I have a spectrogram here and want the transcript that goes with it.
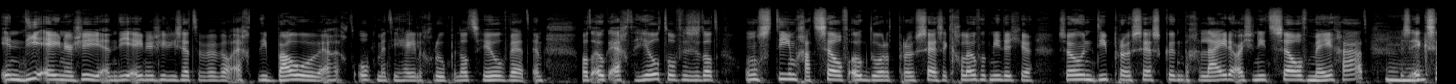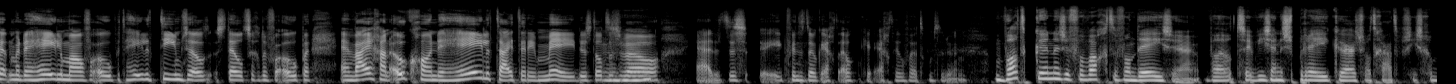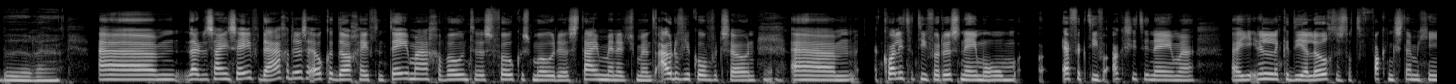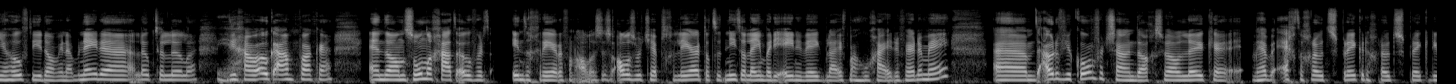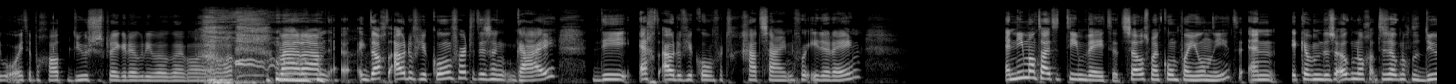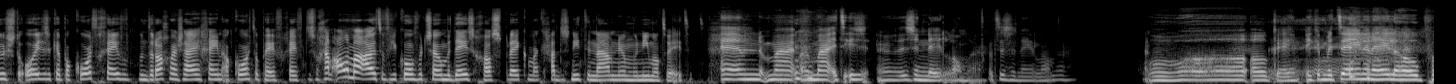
in die energie. En die energie die zetten we wel echt, die bouwen we echt op met die hele groep. En dat is heel vet. En wat ook echt heel tof is, is dat ons team gaat zelf ook door het proces. Ik geloof ook niet dat je zo'n diep proces kunt begeleiden als je niet zelf meegaat. Dus ik zet me er helemaal voor open. Het hele team stelt zich ervoor open. En wij gaan ook gewoon de hele tijd erin mee. Dus dat is wel, ja, dat is, ik vind het ook echt elke keer echt heel vet om te doen. Wat kunnen ze verwachten van deze? Wat, wie zijn de sprekers? Wat gaat er precies gebeuren? Ehm, nou, er zijn zeven dagen dus. Elke dag heeft een thema, gewoontes, focusmodus, time management, out of your comfort zone. Ehm, kwalitatieve rust nemen om effectieve actie te nemen. Eh, je innerlijke dialoog, dus dat fucking stemmetje in je hoofd die je dan weer naar beneden loopt te lullen. Die gaan we ook aanpakken. En dan zondag gaat over het integreren van alles. Dus alles wat je hebt geleerd, dat het niet alleen bij die ene week blijft, maar hoe ga je er verder mee? Ehm, de out of your comfort zone dag is wel een leuke. We hebben echt de grote spreker, de grootste spreker die we ooit hebben gehad. De duurste spreker ook die we ook hebben gehad. Maar ehm, ik dacht out of your comfort. Het is een guy die echt out of your comfort gaat zijn voor iedereen. En niemand uit het team weet het, zelfs mijn compagnon niet. En ik heb hem dus ook nog, het is ook nog de duurste ooit. Dus ik heb akkoord gegeven op een bedrag waar zij geen akkoord op heeft gegeven. Dus we gaan allemaal uit of je comfortzone met deze gast spreken. Maar ik ga dus niet de naam noemen, niemand weet het. En, maar, maar het, is, het is een Nederlander. Het is een Nederlander. Oh, oké. Ik heb meteen een hele hoop. eh,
